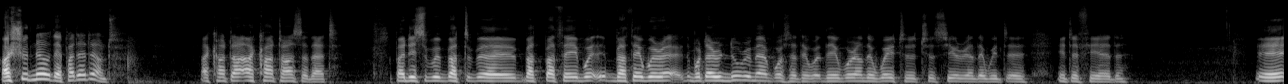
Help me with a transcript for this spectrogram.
I should know that, but I don't. I can't. I can't answer that. But but uh, but but they were but they were what I do remember was that they were they were on their way to, to Syria and they went uh, interfered. Uh,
